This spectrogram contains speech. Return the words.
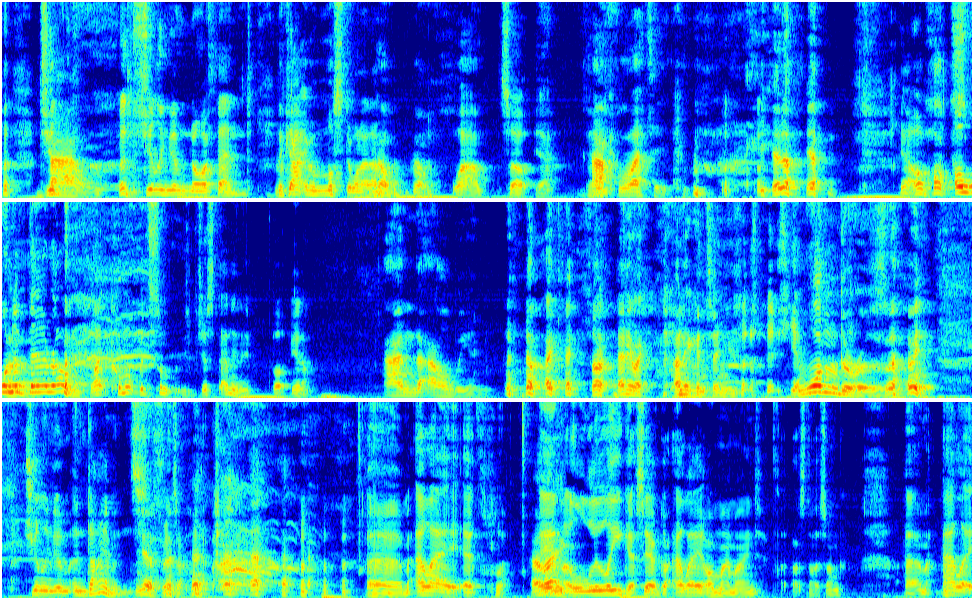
Yeah. Gill- Gillingham North End. They can't even muster one of them. No, no. Wow. So yeah. Athletic. you know, yeah. Yeah, or, Hotspur. or one of their own. Like, come up with some, just anything. But, you know. And Albion. okay, sorry. Anyway, and it continues. yeah. Wanderers. I mean, Gillingham and Diamonds, Yes. for example. um, LA, uh, LA. In La Liga. See, I've got LA on my mind. That's not a song. Um, LA,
